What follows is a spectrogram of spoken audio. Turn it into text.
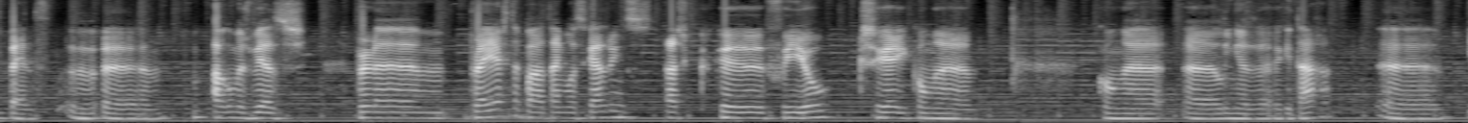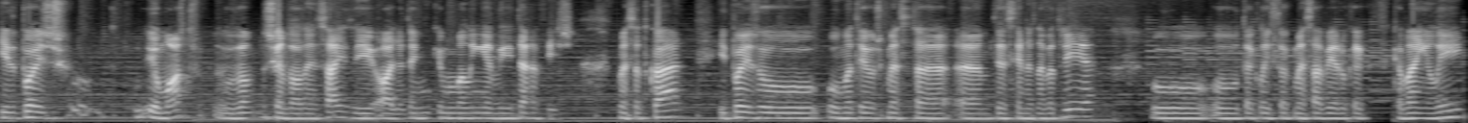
depende. Uh, algumas vezes para, para esta, para a Timeless Gatherings, acho que fui eu que cheguei com a com a, a linha da guitarra uh, e depois eu mostro, chegamos aos ensaios e olha, tenho aqui uma linha de guitarra fixe. Começa a tocar e depois o, o Mateus começa a, a meter cenas na bateria, o, o teclista começa a ver o que é que fica bem ali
